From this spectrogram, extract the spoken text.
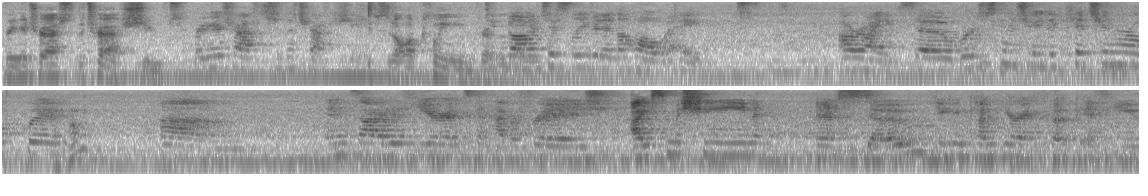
Bring your trash to the trash chute. Bring your trash to the trash chute. Keeps it all clean for Do everybody. not just leave it in the hallway. All right, so we're just gonna show you the kitchen real quick. Uh-huh. Um, inside of here, it's gonna have a fridge, ice machine, and a stove. You can come here and cook if you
